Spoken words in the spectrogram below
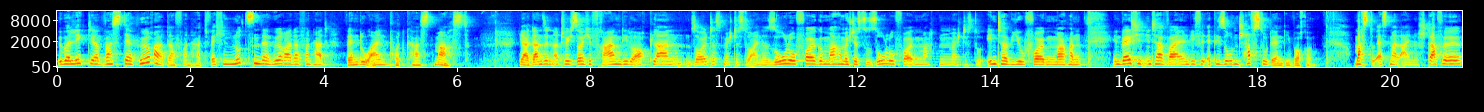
Überleg dir, was der Hörer davon hat, welchen Nutzen der Hörer davon hat, wenn du einen Podcast machst. Ja, dann sind natürlich solche Fragen, die du auch planen solltest. Möchtest du eine Solo-Folge machen? Möchtest du Solo-Folgen machen? Möchtest du Interview-Folgen machen? In welchen Intervallen? Wie viele Episoden schaffst du denn die Woche? machst du erstmal eine Staffel,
